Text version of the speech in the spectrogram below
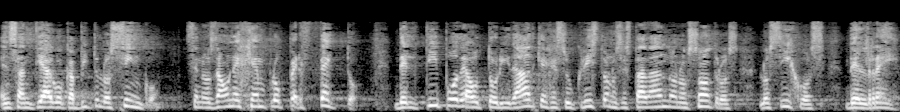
En Santiago capítulo 5 se nos da un ejemplo perfecto del tipo de autoridad que Jesucristo nos está dando a nosotros, los hijos del rey,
